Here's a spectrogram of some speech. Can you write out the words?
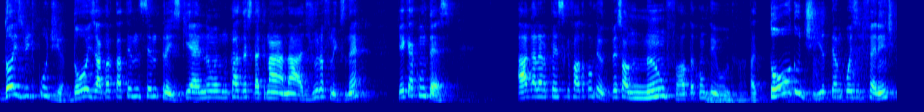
dois vídeos por dia. Dois, agora tá tendo sendo três, que é no, no caso desse daqui na, na Juraflix, né? O que que acontece? A galera pensa que falta conteúdo. Pessoal, não falta conteúdo, rapaz. Todo dia tem uma coisa diferente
